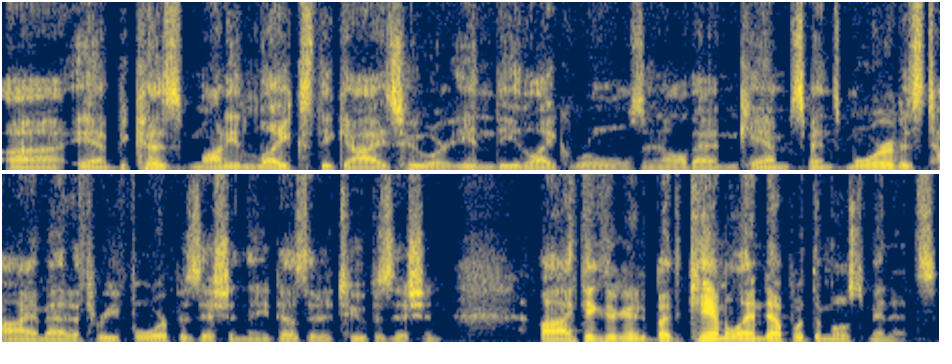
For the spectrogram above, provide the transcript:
uh, and because Monty likes the guys who are in the like roles and all that, and Cam spends more of his time at a three-four position than he does at a two position. Uh, I think they're going to, but Cam will end up with the most minutes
